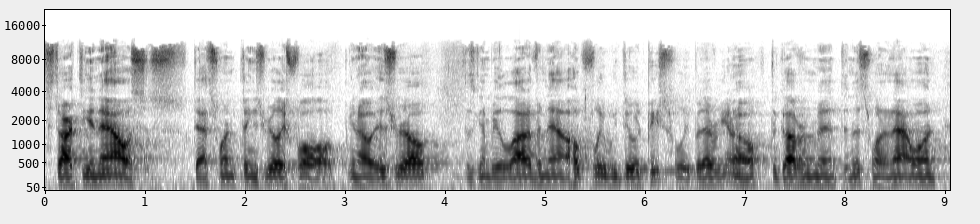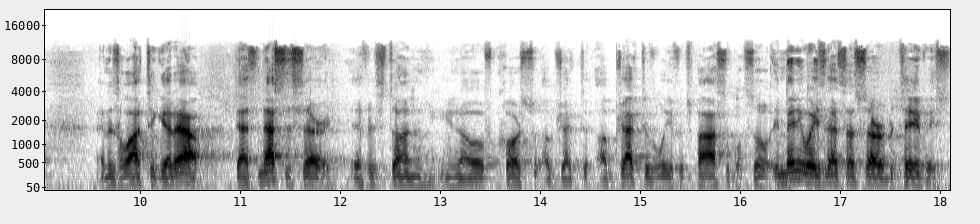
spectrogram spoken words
start the analysis. That's when things really fall. You know, Israel, there's going to be a lot of analysis. Hopefully we do it peacefully, but every, you know, the government and this one and that one, and there's a lot to get out. That's necessary if it's done, you know, of course, object- objectively if it's possible. So in many ways, that's Asar B'Teves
